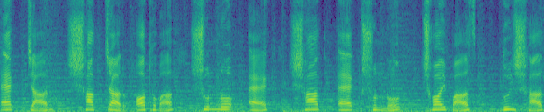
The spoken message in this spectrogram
এক চার সাত চার অথবা শূন্য এক সাত এক শূন্য ছয় পাঁচ দুই সাত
